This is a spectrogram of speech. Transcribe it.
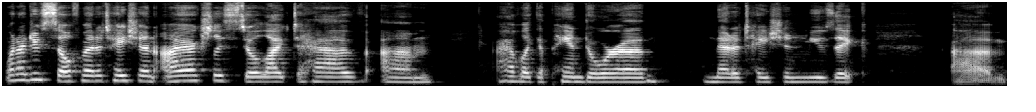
when i do self meditation i actually still like to have um, i have like a pandora meditation music um,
